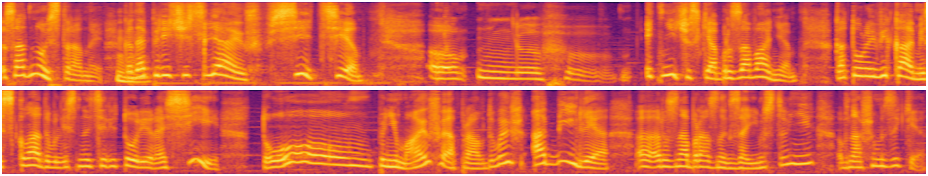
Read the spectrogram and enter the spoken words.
с одной стороны, когда перечисляешь все те э, э, этнические образования, которые веками складывались на территории России, то понимаешь и оправдываешь обилие э, разнообразных заимствований в нашем языке.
